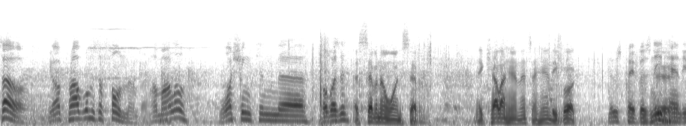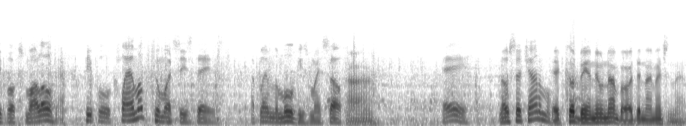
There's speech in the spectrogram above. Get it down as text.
So, your problem's a phone number, huh, Marlowe? Washington, uh, what was it? A 7017. Hey, Callahan, that's a handy book. Newspapers need Yeah. handy books, Marlowe. People clam up too much these days. I blame the movies myself. Uh, Hey, no such animal. it could be a new number, or didn't I mention that?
